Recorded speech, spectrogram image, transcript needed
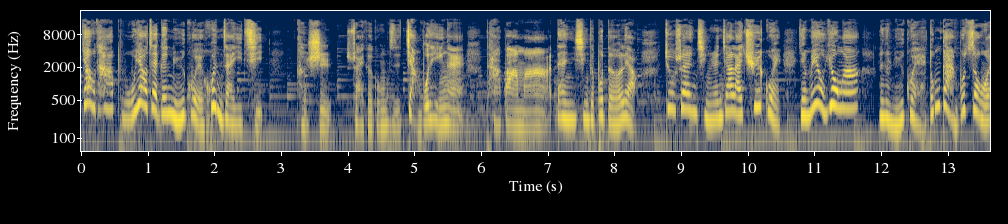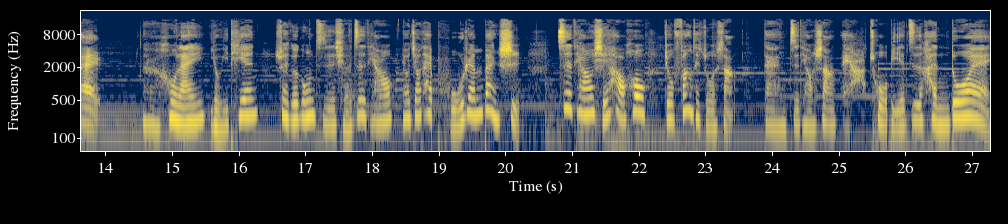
要他不要再跟女鬼混在一起。可是帅哥公子讲不停，哎，他爸妈担心的不得了，就算请人家来驱鬼也没有用啊，那个女鬼都赶不走，哎。那后来有一天，帅哥公子写了字条，要交代仆人办事。字条写好后就放在桌上，但字条上，哎呀，错别字很多，哎，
